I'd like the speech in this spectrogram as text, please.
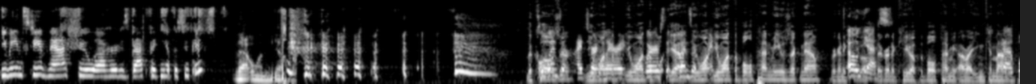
You mean Steve Nash, who uh, hurt his back picking up a suitcase? That one, yeah. The Well, when's closer. it my you turn, want Larry? The, you want Where's the, yeah. You want you want the bullpen music now. We're gonna. Oh, Queue up, yes. They're gonna queue up the bullpen. mu- All right, you can come out Yep. of the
